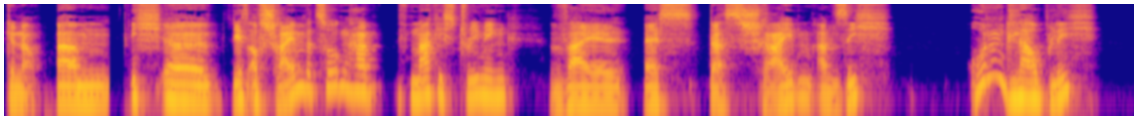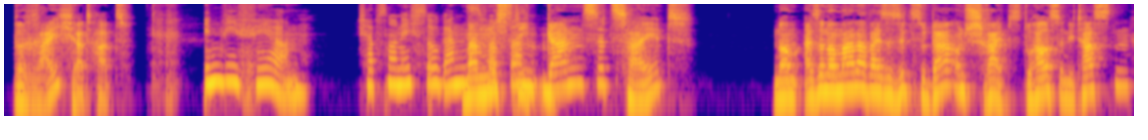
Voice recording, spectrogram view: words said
Genau. Ähm, ich äh, jetzt aufs Schreiben bezogen habe, mag ich Streaming, weil es das Schreiben an sich unglaublich bereichert hat. Inwiefern? Ich hab's noch nicht so ganz Man muss verstanden. die ganze Zeit, norm, also normalerweise sitzt du da und schreibst. Du haust in die Tasten,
